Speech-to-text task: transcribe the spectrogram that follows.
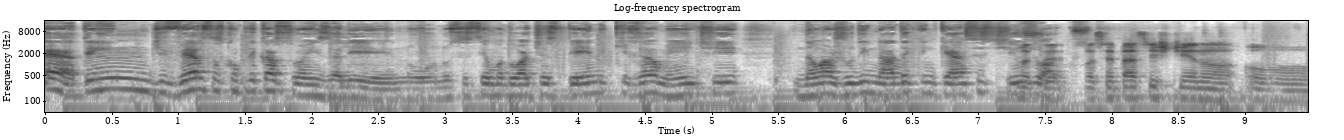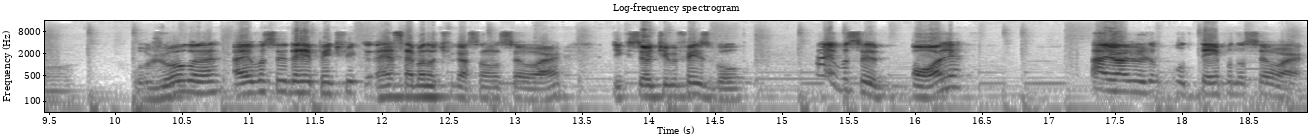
É, tem diversas complicações ali no, no sistema do Watch ESPN que realmente não ajudam em nada quem quer assistir os Você, jogos. você tá assistindo o, o jogo, né? Aí você de repente fica- recebe a notificação no celular de que seu time fez gol. Aí você olha, aí olha o tempo no celular,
